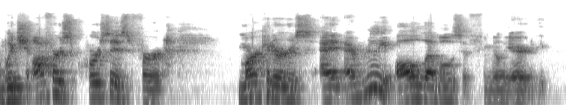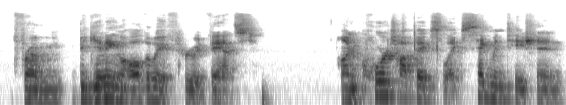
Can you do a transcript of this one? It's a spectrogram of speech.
which offers courses for marketers at, at really all levels of familiarity, from beginning all the way through advanced, on core topics like segmentation,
